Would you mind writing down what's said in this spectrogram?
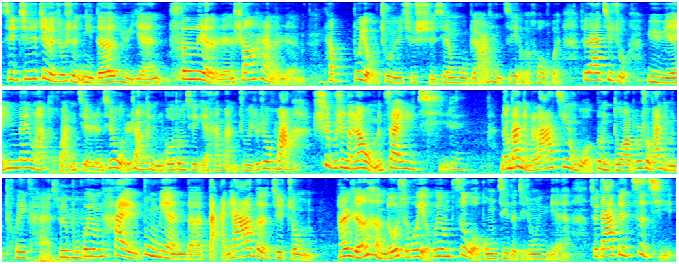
所以其实这个就是你的语言分裂了人，伤害了人。它不有助于去实现目标，而且你自己也会后悔。所以大家记住，语言应该用来团结人。其实我日常跟你们沟通，其实也还蛮注意，就这个话是不是能让我们在一起，对，能把你们拉近我更多，而不是说把你们推开。所以不会用太负面的、打压的这种。而人很多时候也会用自我攻击的这种语言，所以大家对自己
